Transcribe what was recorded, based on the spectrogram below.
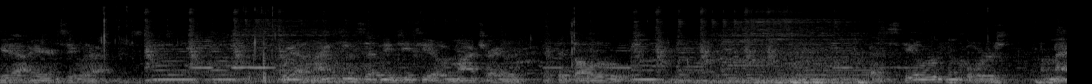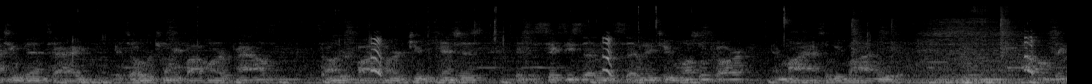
get out here and see what happens. We got a 1970 GTO in my trailer that fits all the rules. Over 2,500 pounds, it's under 500 cubic inches, it's a 67 to 72 muscle car, and my ass will be behind the wheel. I don't think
